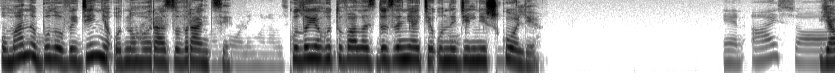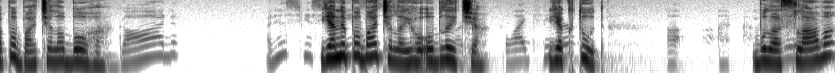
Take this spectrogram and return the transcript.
У мене було видіння одного разу вранці, коли я готувалась до заняття у недільній школі. Я побачила Бога. Я не побачила його обличчя, як тут. Була слава,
